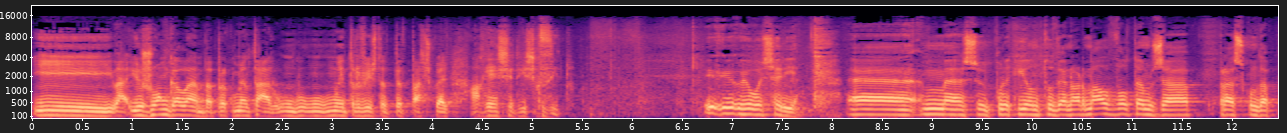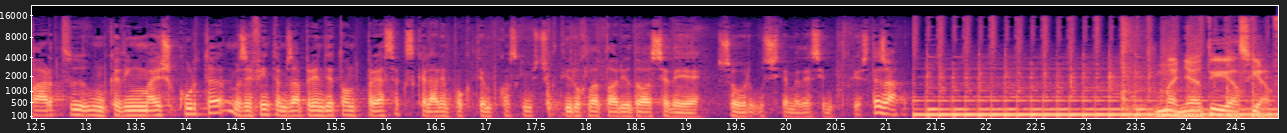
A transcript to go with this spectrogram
e, ah, e o João Galamba para comentar um- um- uma entrevista de Pedro Passos Coelho, alguém acharia esquisito. Eu, eu- acharia. Ah, mas por aqui onde tudo é normal, voltamos já para a segunda parte, um bocadinho mais curta, mas enfim, estamos a aprender tão depressa que se calhar em pouco tempo conseguimos discutir o relatório da OCDE sobre o sistema de ensino português. Até já! Manhã TSF.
